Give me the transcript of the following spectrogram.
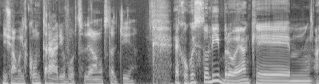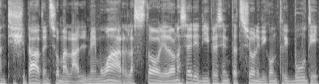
diciamo, il contrario forse della nostalgia. Ecco, questo libro è anche mh, anticipato, insomma, la, il memoir, la storia, da una serie di presentazioni, di contributi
